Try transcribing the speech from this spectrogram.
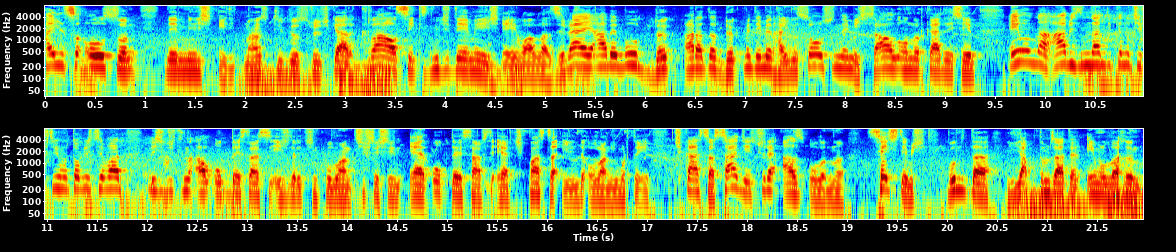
Hayırlısı olsun demiş. Editman Studios Rüzgar. Kral 8. demiş. Eyvallah. Zivey abi bu dök, arada dökme demir hayırlısı olsun demiş. Sağ ol Onur kardeşim. Eyvallah abi zindan dükkanı çift yumurta var. Ve üstüne al otto esası ejder için kullan. Çiftleşin eğer otto esası eğer çıkmazsa elinde olan yumurtayı çıkarsa sadece süre az olanı seç demiş. Bunu da yaptım zaten Emrullah'ın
